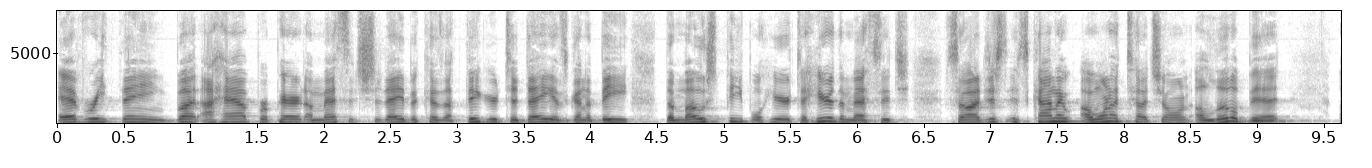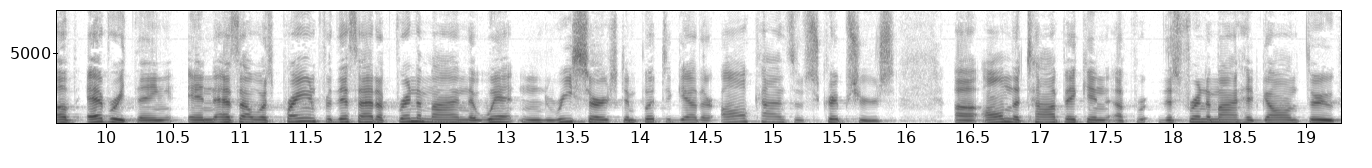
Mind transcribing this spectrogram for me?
everything, but I have prepared a message today because I figured today is going to be the most people here to hear the message. So I just, it's kind of, I want to touch on a little bit of everything. And as I was praying for this, I had a friend of mine that went and researched and put together all kinds of scriptures uh, on the topic, and this friend of mine had gone through,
